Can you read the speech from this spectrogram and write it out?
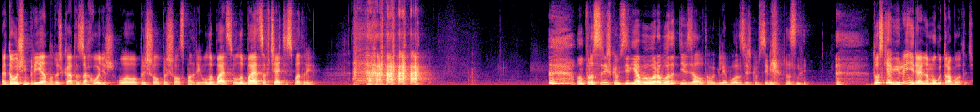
Это очень приятно, то есть, когда ты заходишь, о, о пришел, пришел, смотри, улыбается, улыбается в чате, смотри. Он просто слишком серьезный, я бы его работать не взял, этого Глеба, он слишком серьезный. Доски объявлений реально могут работать.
